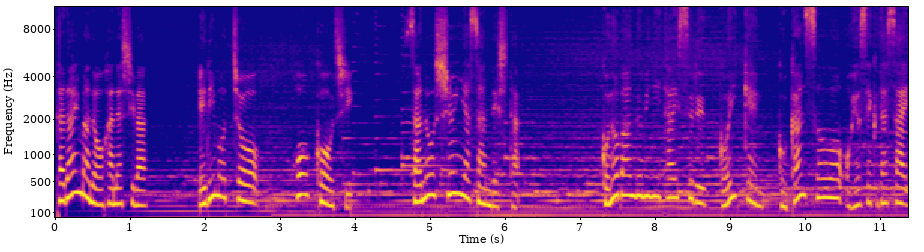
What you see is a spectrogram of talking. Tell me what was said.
ただいまのお話はえりも町宝光寺佐野俊也さんでした。この番組に対するご意見ご感想をお寄せください。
